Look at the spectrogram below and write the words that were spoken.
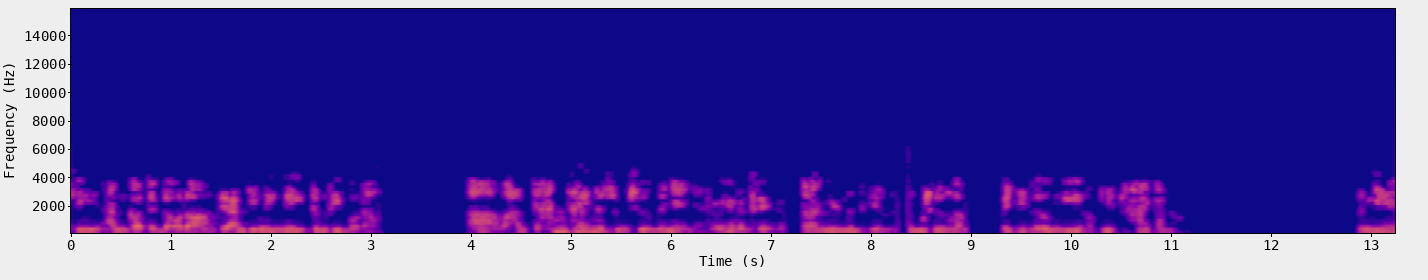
khi anh có trình độ đó thì anh chỉ nghĩ nghĩ trung tim bộ đầu. À và anh cảm thấy nó sung sướng nó nhẹ nhàng. Tưởng như mình thiền à, như mình thiền sung sướng lắm. Bởi vì lượng nghi hợp nhất hai cái nó nó nhẹ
